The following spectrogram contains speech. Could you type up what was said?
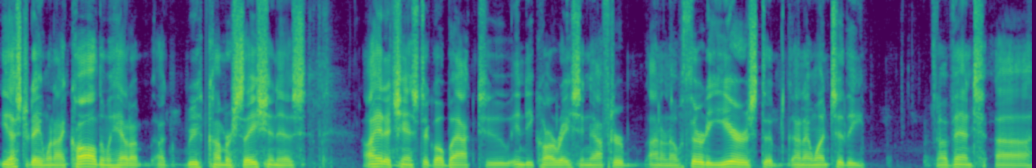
yesterday when I called and we had a, a brief conversation is I had a chance to go back to IndyCar racing after I don't know 30 years, to, and I went to the event, uh,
